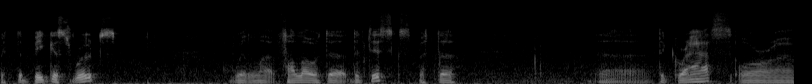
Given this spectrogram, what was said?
with the biggest roots will uh, follow the, the discs, but the uh, the grass or uh,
